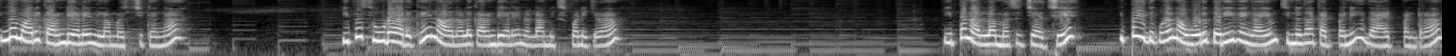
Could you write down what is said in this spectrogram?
இந்த மாதிரி கரண்டியாலையும் நல்லா மசிச்சுக்கோங்க. இப்போ சூடாக இருக்குது நான் அதனால் கரண்டியாலையும் நல்லா மிக்ஸ் பண்ணிக்கிறேன். இப்போ நல்லா மசிச்சாச்சு. இப்போ இது கூட நான் ஒரு பெரிய வெங்காயம் சின்னதாக கட் பண்ணி இதை ஆட் பண்ணுறேன்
